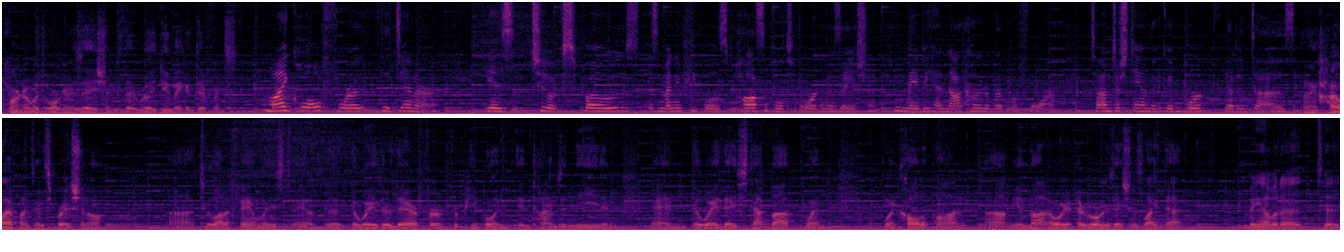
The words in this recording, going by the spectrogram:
partner with organizations that really do make a difference. My goal for the dinner is to expose as many people as possible to the organization who maybe had not heard of it before, to understand the good work that it does. I think Chai Lifeline's inspirational uh, to a lot of families. You know, the, the way they're there for, for people in, in times of need and, and the way they step up when, when called upon. Um, you know, not every organization is like that. Being able to, to,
